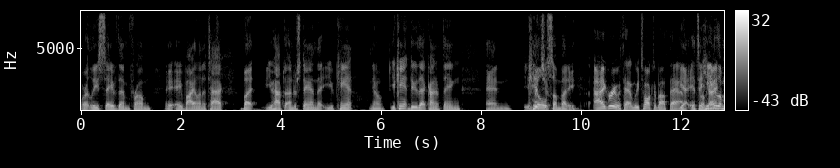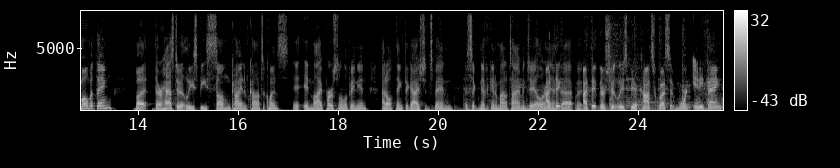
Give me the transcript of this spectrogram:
or at least saved them from a, a violent attack. But you have to understand that you can't, you know, you can't do that kind of thing and kill you- somebody. I agree with that, and we talked about that. Yeah, it's a heat of the moment thing, but there has to at least be some kind of consequence, in my personal opinion. I don't think the guy should spend a significant amount of time in jail or I anything think like that. But I think there should at least be a consequence, and more than anything,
